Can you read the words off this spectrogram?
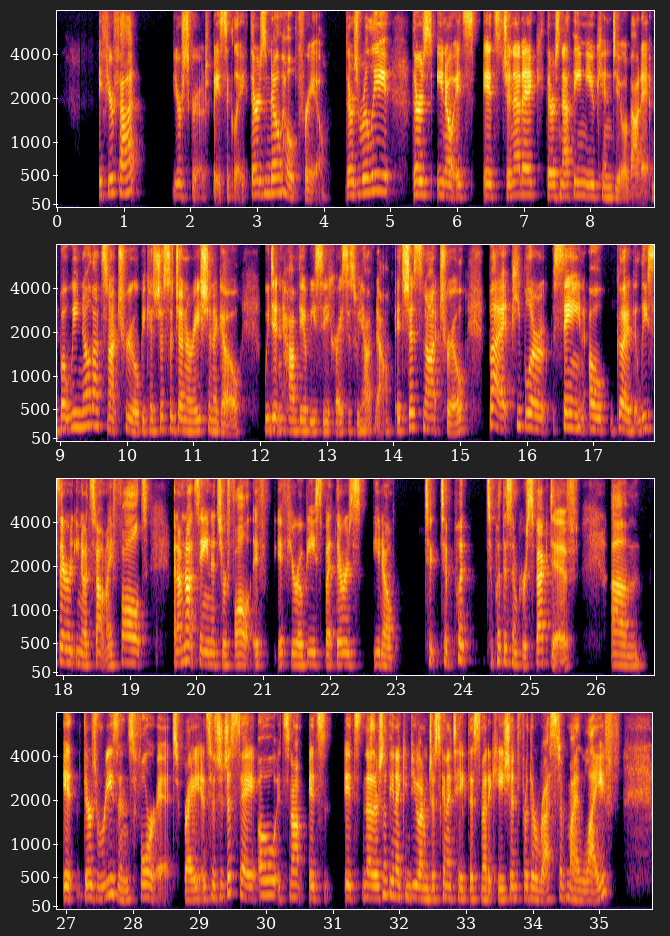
if you're fat, you're screwed, basically. There's no hope for you. There's really, there's, you know, it's it's genetic. There's nothing you can do about it. But we know that's not true because just a generation ago, we didn't have the obesity crisis we have now. It's just not true. But people are saying, oh, good, at least they're, you know, it's not my fault. And I'm not saying it's your fault if if you're obese, but there's, you know, to to put to put this in perspective, um, it there's reasons for it, right? And so to just say, oh, it's not, it's it's no, there's nothing I can do. I'm just going to take this medication for the rest of my life,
